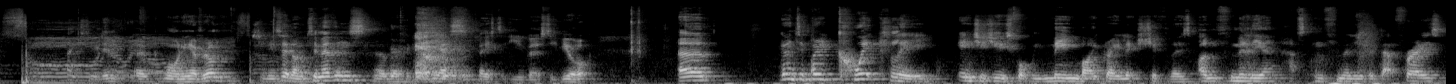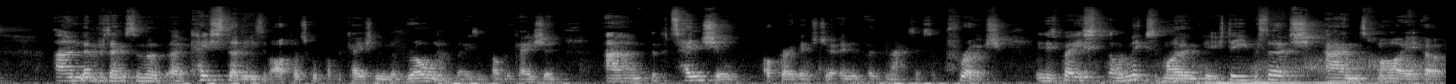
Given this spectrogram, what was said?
Thanks, Julian. Uh, good morning, everyone. As you said, I'm Tim Evans, work at ADS, based at the University of York. Um, going to very quickly introduce what we mean by grey literature for those unfamiliar, perhaps unfamiliar with that phrase, and then present some of, uh, case studies of archaeological publication and the role it plays in publication and the potential of grey literature in an open access approach. It is based on a mix of my own PhD research and my uh,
